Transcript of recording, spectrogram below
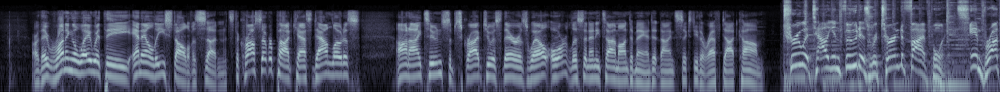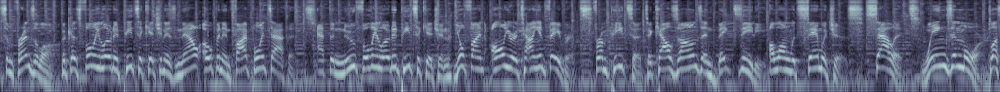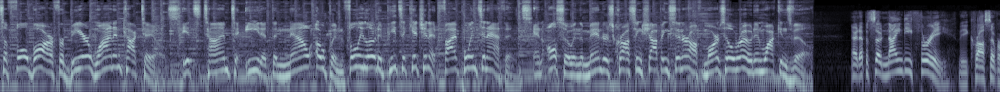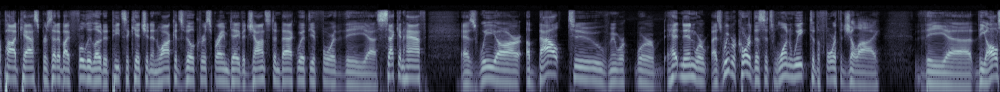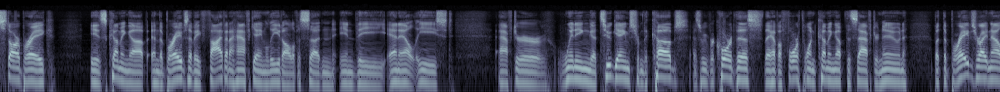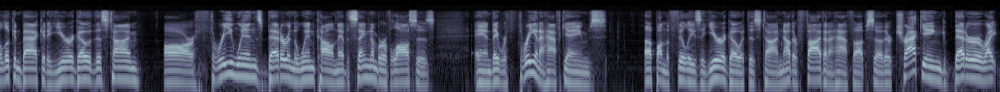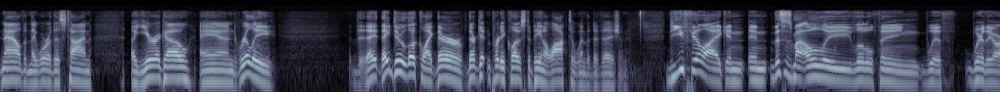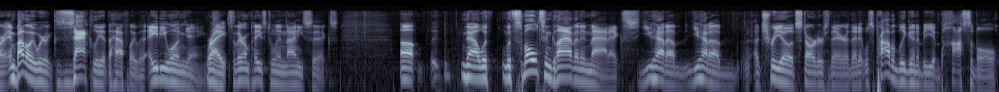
Are they running away with the NL East all of a sudden? It's the crossover podcast. Download us on iTunes, subscribe to us there as well, or listen anytime on demand at 960theref.com. True Italian food has returned to Five Points and brought some friends along because Fully Loaded Pizza Kitchen is now open in Five Points, Athens. At the new Fully Loaded Pizza Kitchen, you'll find all your Italian favorites, from pizza to calzones and baked ziti, along with sandwiches, salads, wings, and more, plus a full bar for beer, wine, and cocktails. It's time to eat at the now open Fully Loaded Pizza Kitchen at Five Points in Athens, and also in the Manders Crossing Shopping Center off Mars Hill Road in Watkinsville. All right, episode 93, the crossover podcast presented by Fully Loaded Pizza Kitchen in Watkinsville. Chris Brame, David Johnston back with you for the uh, second half as we are about to, I mean, we're, we're heading in, we're, as we record this, it's one week to the 4th of July. The, uh, the All Star break is coming up, and the Braves have a five and a half game lead all of a sudden in the NL East after winning uh, two games from the Cubs. As we record this, they have a fourth one coming up this afternoon. But the Braves, right now, looking back at a year ago this time, are three wins better in the win column. They have the same number of losses, and they were three and a half games up on the Phillies a year ago at this time. Now they're five and a half up. So they're tracking better right now than they were this time a year ago. And really, they they do look like they're they're getting pretty close to being a lock to win the division. Do you feel like, and and this is my only little thing with where they are. And by the way, we're exactly at the halfway with 81 games. Right. So they're on pace to win 96. Uh, now with with Smoltz and Glavine and Maddux, you had a you had a a trio of starters there that it was probably going to be impossible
